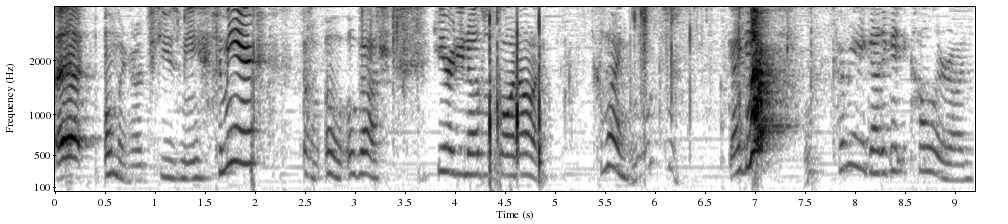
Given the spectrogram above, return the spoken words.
Uh, oh my god, excuse me. Come here. Oh, oh, oh gosh. He already knows what's going on. Come on. Gotta get, come here, you gotta get your collar on.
